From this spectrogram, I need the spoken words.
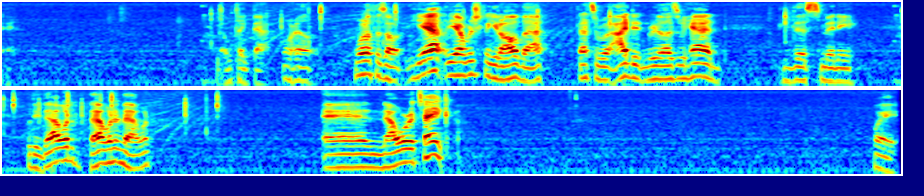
Yeah, we'll take that. More health. More health is all. Yeah, yeah, we're just gonna get all that. That's what I didn't realize we had this many. We'll do that one, that one, and that one. And now we're a tank. Wait.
